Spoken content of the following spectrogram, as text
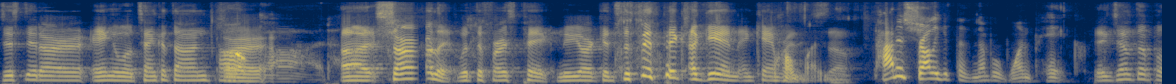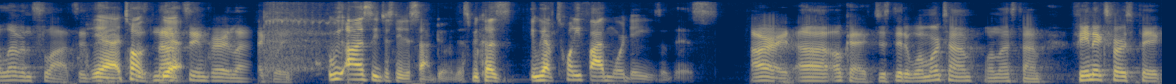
Just did our annual tankathon Oh for God. uh Charlotte with the first pick. New York gets the fifth pick again in Cam Reddish. Oh my so How did Charlotte get the number one pick? They jumped up 11 slots. It, Yeah, it does not yeah. seem very likely. We honestly just need to stop doing this because we have 25 more days of this. All right. Uh, okay. Just did it one more time. One last time. Phoenix first pick.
